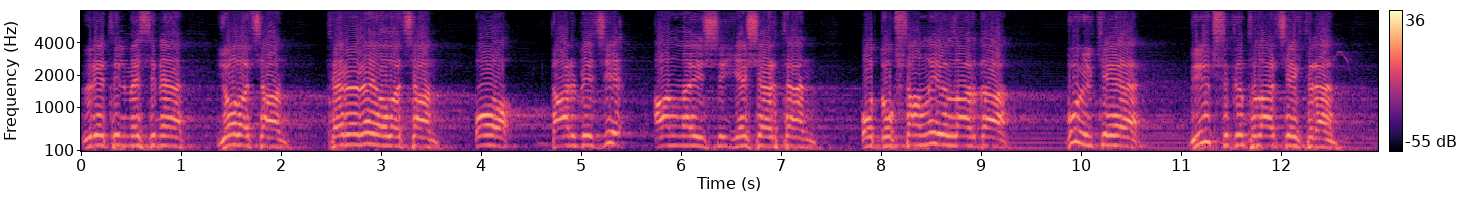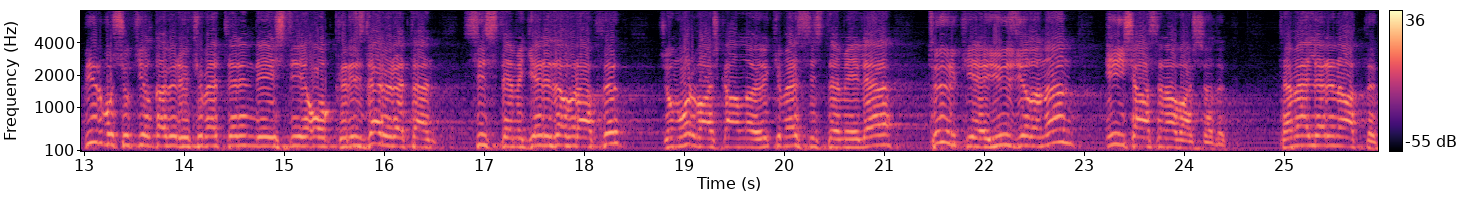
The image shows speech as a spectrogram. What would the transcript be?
üretilmesine yol açan, teröre yol açan, o darbeci anlayışı yeşerten, o 90'lı yıllarda bu ülkeye büyük sıkıntılar çektiren, bir buçuk yılda bir hükümetlerin değiştiği o krizler üreten sistemi geride bıraktık. Cumhurbaşkanlığı hükümet sistemiyle Türkiye yüzyılının inşasına başladık. temellerini attık.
